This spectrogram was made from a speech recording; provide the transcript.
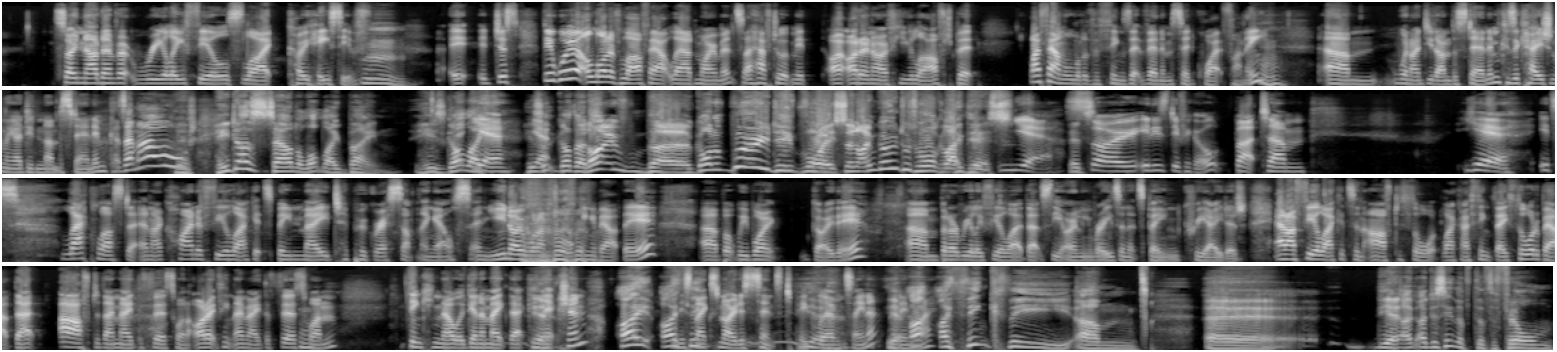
So none of it really feels like cohesive. Mm. It, it just there were a lot of laugh out loud moments. I have to admit, I, I don't know if you laughed, but I found a lot of the things that Venom said quite funny mm-hmm. Um, when I did understand him, because occasionally I didn't understand him because I'm old. he does sound a lot like bane He's got like, Yeah, he's yeah. got that. I've uh, got a very deep voice, and I'm going to talk like this. Yeah. It's- so it is difficult, but um, yeah, it's lackluster, and I kind of feel like it's been made to progress something else. And you know what I'm talking about there, uh, but we won't go there. Um, but I really feel like that's the only reason it's been created. And I feel like it's an afterthought. Like I think they thought about that after they made the first one. I don't think they made the first one thinking they were going to make that connection. I, I This think makes no sense to people who haven't seen it. Yeah, but anyway. I, I think the um, uh, yeah, I, I just think the, the the film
